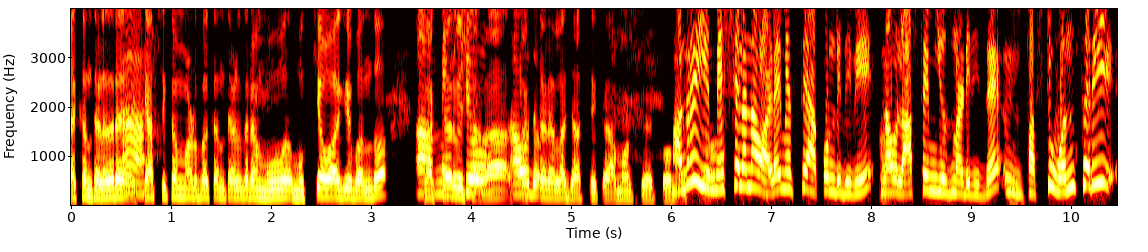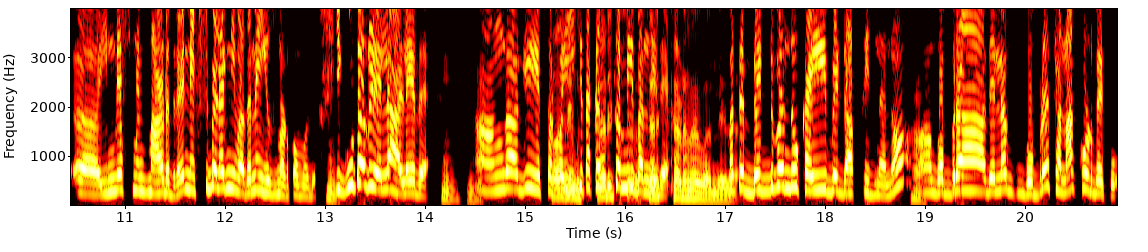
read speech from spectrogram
ಯಾಕಂತ ಹೇಳಿದ್ರೆ. ಕ್ಯಾಪ್ಸಿಕಮ್ ಮಾಡ್ಬೇಕಂತ ಹೇಳಿದ್ರೆ ಮುಖ್ಯವಾಗಿ ಬಂದು ವಿಚಾರ ಎಲ್ಲ ಜಾಸ್ತಿ ಅಮೌಂಟ್ ಅಂದ್ರೆ ಈ ಮೆಶ್ ಎಲ್ಲ ನಾವು ಹಳೆ ಮೆಸ್ಸೆ ಹಾಕೊಂಡಿದೀವಿ. ನಾವು ಲಾಸ್ಟ್ ಟೈಮ್ ಯೂಸ್ ಮಾಡಿದಿದ್ದೆ. ಫಸ್ಟ್ ಒಂದ್ ಸರಿ ಇನ್ವೆಸ್ಟ್ಮೆಂಟ್ ಮಾಡಿದ್ರೆ ನೆಕ್ಸ್ಟ್ ಬೆಳೆಗೆ ನೀವು ಅದನ್ನೇ ಯೂಸ್ ಮಾಡ್ಕೊಬಹುದು ಈ ಗೂಟಗಳು ಎಲ್ಲ ಹಳೇದೆ. ಹಂಗಾಗಿ ಸ್ವಲ್ಪ ಈಗ ಖರ್ಚು ಕಮ್ಮಿ ಬಂದಿದೆ. ಮತ್ತೆ ಬೆಡ್ ಬಂದು ಕೈ ಬೆಡ್ ಹಾಕ್ಸಿದ್ ನಾನು. ಗೊಬ್ಬರ ಅದೆಲ್ಲ ಗೊಬ್ಬರ ಚೆನ್ನಾಗ್ ಕೊಡ್ಬೇಕು.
